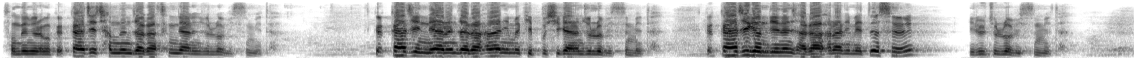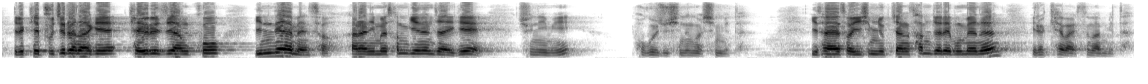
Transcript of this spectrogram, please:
성도님 여러분 끝까지 참는 자가 승리하는 줄로 믿습니다. 끝까지 인내하는 자가 하나님을 기쁘시게 하는 줄로 믿습니다. 끝까지 견디는 자가 하나님의 뜻을 이룰 줄로 믿습니다. 이렇게 부지런하게 게으르지 않고 인내하면서 하나님을 섬기는 자에게 주님이 복을 주시는 것입니다. 이사야서 26장 3절에 보면은 이렇게 말씀합니다.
